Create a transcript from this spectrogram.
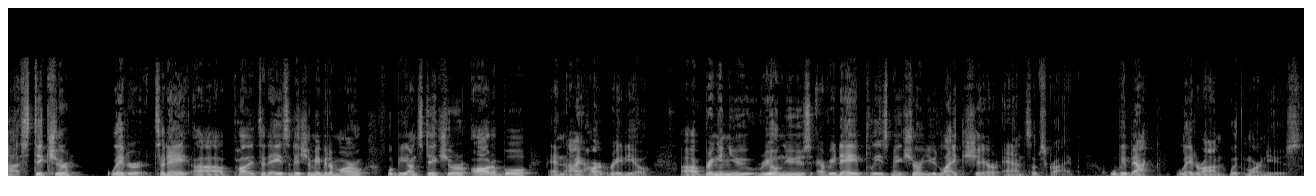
uh, Stitcher later today. Uh, probably today's edition, maybe tomorrow, will be on Stitcher, Audible, and iHeartRadio. Uh, bringing you real news every day. Please make sure you like, share, and subscribe. We'll be back later on with more news.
